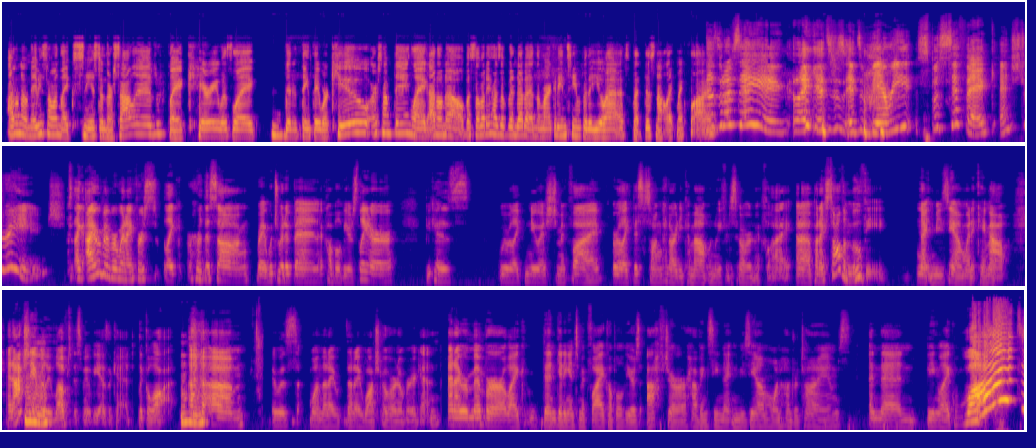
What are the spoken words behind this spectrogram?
I don't know, maybe someone like sneezed in their salad. Like Harry was like didn't think they were cute or something. Like I don't know, but somebody has a vendetta in the marketing team for the US that does not like McFly. That's what I'm saying. Like it's just it's very specific and strange. Like I remember when I first like heard the song, right, which would have been a couple of years later because we were like newish to McFly or like this song had already come out when we discovered McFly. Uh, but I saw the movie Night in the Museum when it came out. And actually Mhm. I really loved this movie as a kid, like a lot. Mhm. um it was one that I that I watched over and over again. And I remember like then getting into McFly a couple of years after having seen Night in the Museum 100 times and then being like, "What?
